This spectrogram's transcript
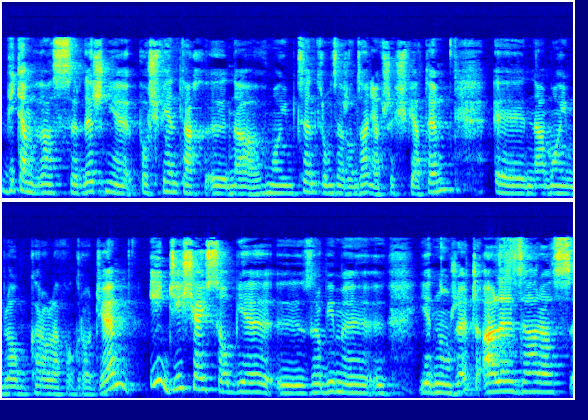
Witam Was serdecznie po świętach y, na, w moim Centrum Zarządzania Wszechświatem, y, na moim blogu Karola w Ogrodzie. I dzisiaj sobie y, zrobimy jedną rzecz, ale zaraz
